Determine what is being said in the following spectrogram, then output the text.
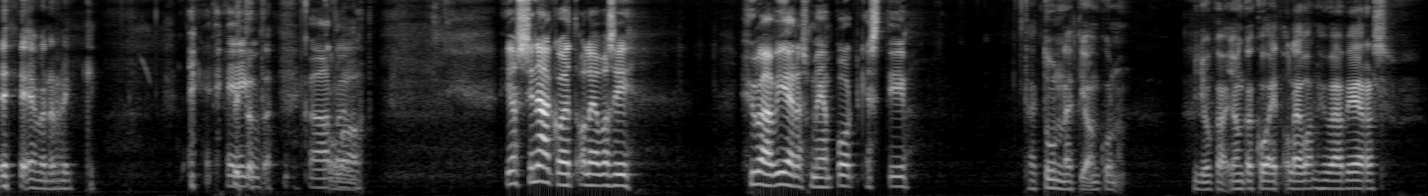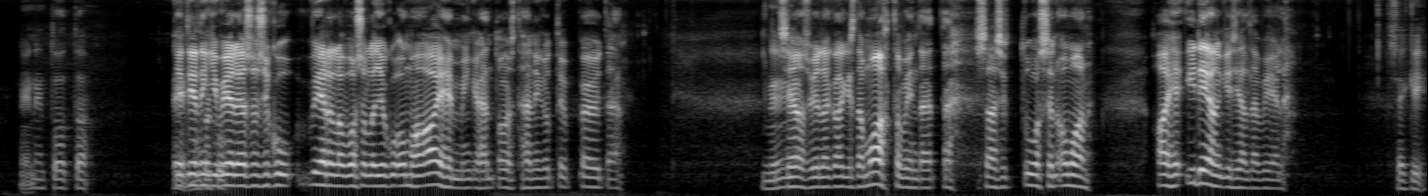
Ei mennä rikki. Ei kun Tota. Jos sinä koet olevasi hyvä vieras meidän podcastiin, tai tunnet jonkun, joka, jonka koet olevan hyvä vieras, niin, niin tuota... ja tietenkin kuin- vielä, jos olisi joku, vierellä voisi olla joku oma aihe, minkä hän toisi tähän niin pöytään. Niin, Se olisi vielä kaikista mahtavinta, että saisit tuoda sen oman aiheideankin sieltä vielä. sekin.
